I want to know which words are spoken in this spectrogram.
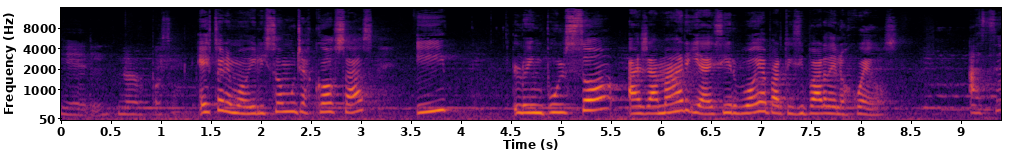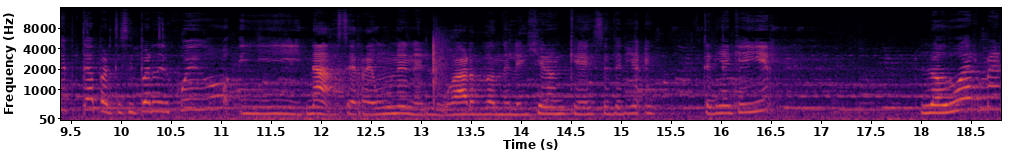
y el nuevo esposo. Esto le movilizó muchas cosas y lo impulsó a llamar y a decir voy a participar de los juegos. Acepta participar del juego y nada, se reúne en el lugar donde le dijeron que se tenía, tenía que ir lo duermen,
